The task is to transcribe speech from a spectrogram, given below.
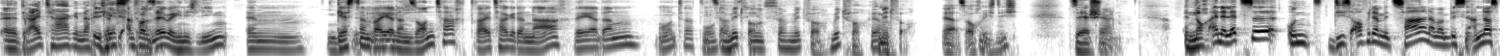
Äh, drei Tage nach ich gestern. Ich habe die Antwort selber hier nicht liegen. Ähm, gestern war ja dann Sonntag, drei Tage danach wäre ja dann Montag, Dienstag, Montag, Mittwoch. Dienstag, Mittwoch, Mittwoch, ja. Mittwoch, ja, ist auch mhm. richtig. Sehr schön. Ja. Noch eine letzte und die ist auch wieder mit Zahlen, aber ein bisschen anders.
